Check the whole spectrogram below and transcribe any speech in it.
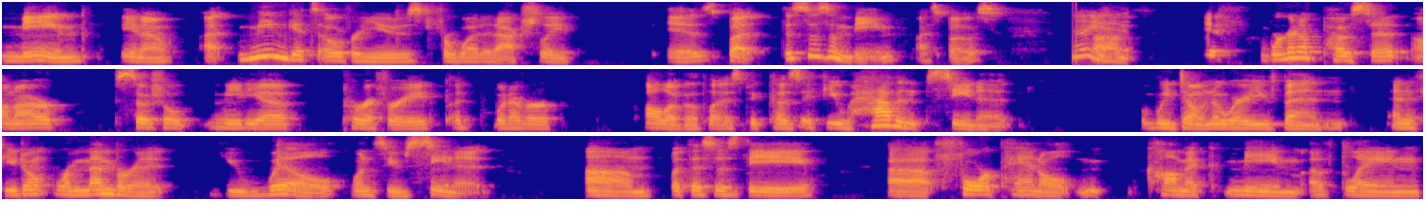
meme you know uh, meme gets overused for what it actually is but this is a meme i suppose Oh, yeah. um, if we're gonna post it on our social media periphery uh, whatever all over the place because if you haven't seen it we don't know where you've been and if you don't remember it you will once you've seen it um, but this is the uh, four panel comic meme of blaine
